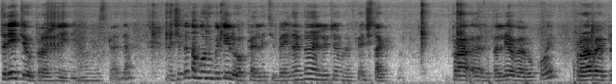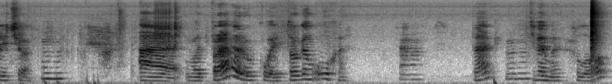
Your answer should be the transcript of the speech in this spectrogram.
третье упражнение, можно сказать, да? Значит, это может быть и легкое для тебя. Иногда людям легкое. Значит, так, э, это левой рукой, правое плечо. Мгм. А вот правой рукой трогаем ухо. Ага. Так? Мгм. Теперь мы хлоп,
